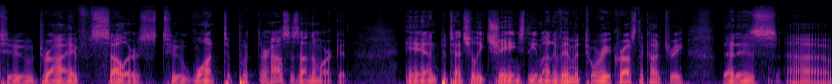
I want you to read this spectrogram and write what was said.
to drive sellers to want to put their houses on the market and potentially change the amount of inventory across the country that is uh,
